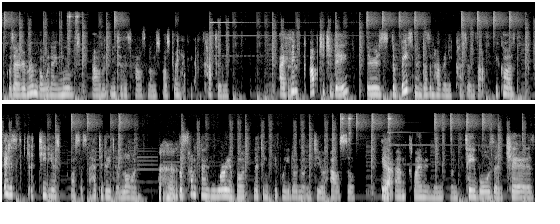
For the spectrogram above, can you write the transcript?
Because I remember when I moved um, into this house and I was, I was trying to pick curtains. I think up to today, there is the basement doesn't have any curtains up because it is such a tedious process. I had to do it alone Mhm. because sometimes you worry about letting people you don't know into your house. So yeah, I'm climbing on, on tables and chairs.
